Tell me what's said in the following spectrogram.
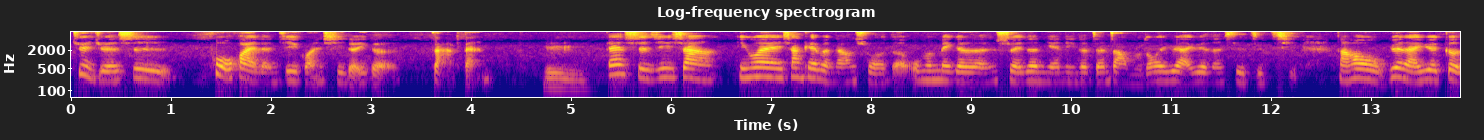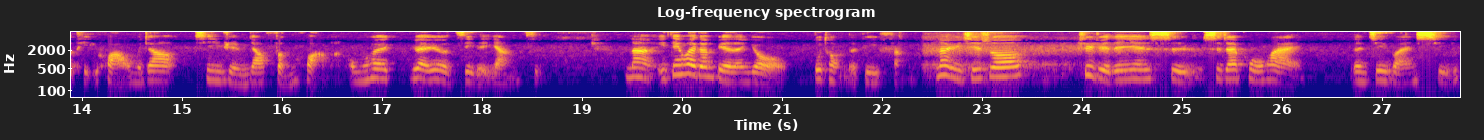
拒绝是破坏人际关系的一个炸弹，嗯但实际上，因为像 Kevin 刚刚说的，我们每个人随着年龄的增长，我们都会越来越认识自己，然后越来越个体化，我们叫心理学名叫分化嘛，我们会越来越有自己的样子。那一定会跟别人有不同的地方。那与其说拒绝这件事是在破坏人际关系，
